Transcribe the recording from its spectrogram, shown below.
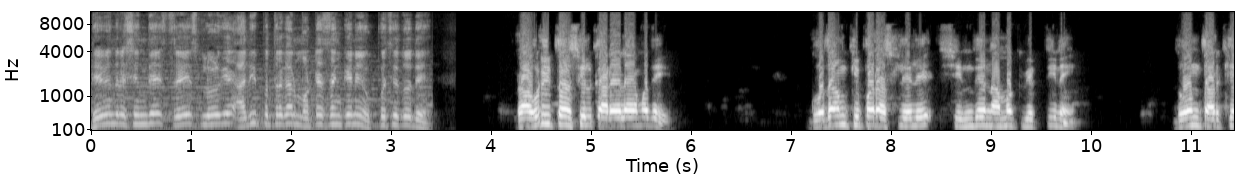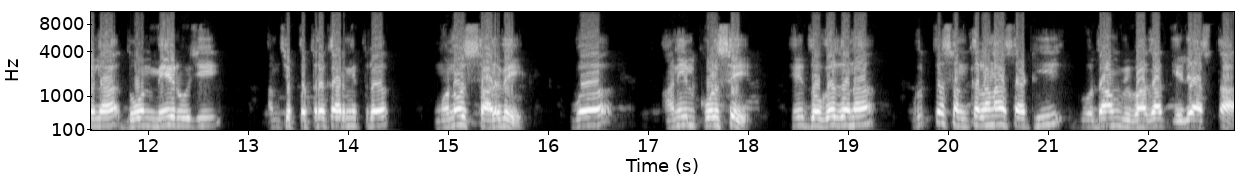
देवेंद्र शिंदे श्रेयस लोळगे आदी पत्रकार मोठ्या संख्येने उपस्थित होते. राहुरी तहसील कार्यालयामध्ये गोदाम किपर असलेले शिंदे नामक व्यक्तीने दोन तारखेला दोन मे रोजी आमचे पत्रकार मित्र मनोज साळवे व अनिल कोळसे हे दोघ जण वृत्त संकलनासाठी गोदाम विभागात गेले असता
